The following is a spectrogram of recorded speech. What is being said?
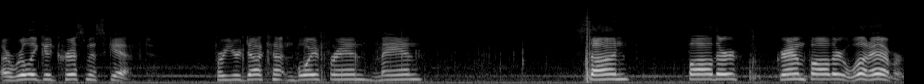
a really good Christmas gift for your duck hunting boyfriend, man, son, father, grandfather, whatever,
